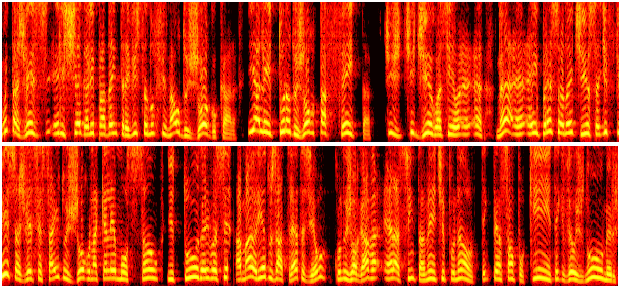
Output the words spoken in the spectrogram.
Muitas vezes ele chega ali para dar entrevista no final do jogo, cara, e a leitura do jogo tá feita te, te digo, assim, é, é, né, é, é, impressionante isso. É difícil, às vezes, você sair do jogo naquela emoção e tudo. Aí você. A maioria dos atletas, eu, quando jogava, era assim também: tipo, não, tem que pensar um pouquinho, tem que ver os números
